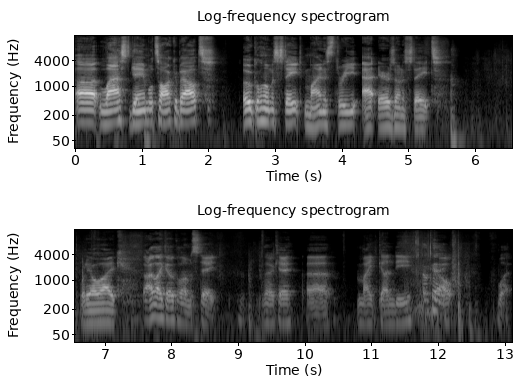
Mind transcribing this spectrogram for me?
uh, last game we'll talk about Oklahoma State minus three at Arizona State. What do y'all like? I like Oklahoma State. Okay. Uh, Mike Gundy. Okay. Oh, what?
